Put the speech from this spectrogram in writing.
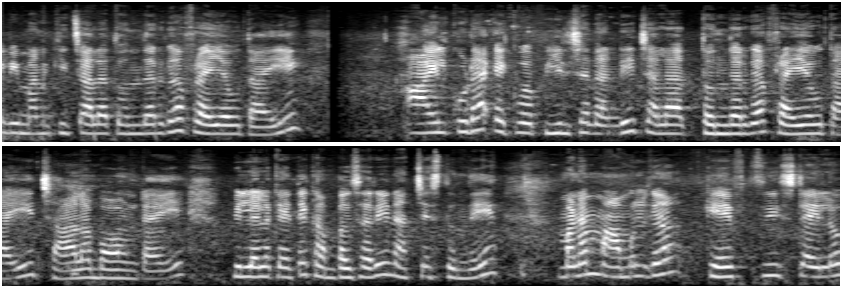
ఇవి మనకి చాలా తొందరగా ఫ్రై అవుతాయి. ఆయిల్ కూడా ఎక్కువ పీల్చదండి. చాలా తొందరగా ఫ్రై అవుతాయి. చాలా బాగుంటాయి. పిల్లలకైతే కంపల్సరీ నచ్చేస్తుంది. మనం మామూలుగా కేఎఫ్సీ స్టైల్లో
